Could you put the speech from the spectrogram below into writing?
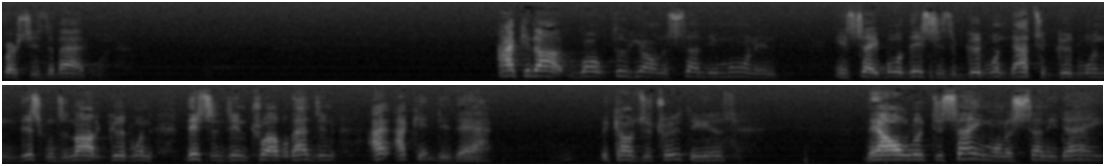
versus the bad one. I cannot walk through here on a Sunday morning and say, boy, this is a good one, that's a good one, this one's not a good one, this one's in trouble, that's in. I, I can't do that. Because the truth is, they all look the same on a sunny day.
